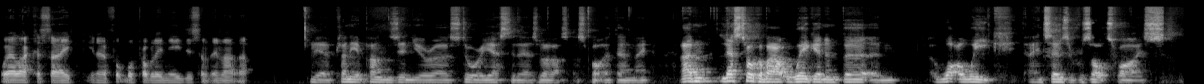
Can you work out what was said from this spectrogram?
where, like I say, you know, football probably needed something like that. Yeah, plenty of puns in your uh, story yesterday as well. I, I spotted them, mate. Um, let's talk about Wigan and Burton. What a week in terms of results wise.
